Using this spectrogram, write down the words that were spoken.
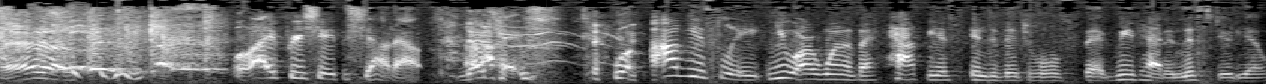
there it is. Well, I appreciate the shout out. Okay. Well, obviously, you are one of the happiest individuals that we've had in this studio.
